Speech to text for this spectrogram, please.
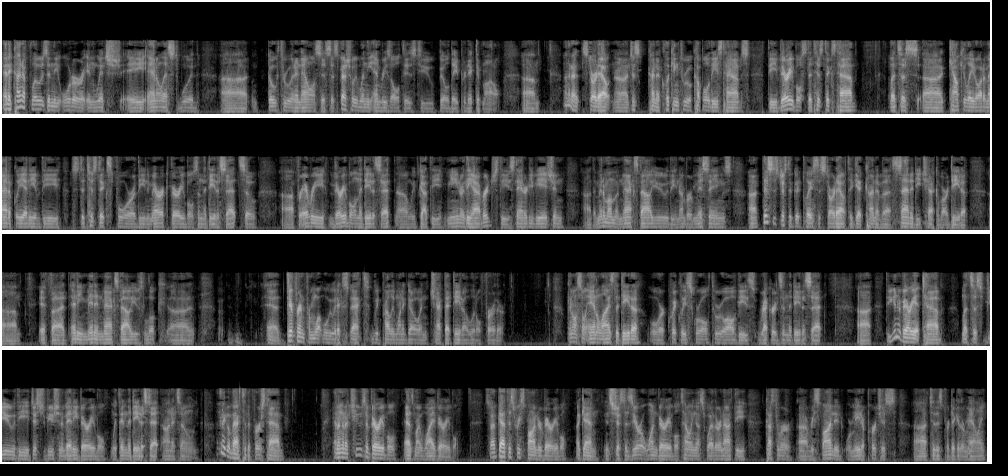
And it kind of flows in the order in which a analyst would uh, go through an analysis, especially when the end result is to build a predictive model. Um, I'm going to start out uh, just kind of clicking through a couple of these tabs. The variable statistics tab lets us uh, calculate automatically any of the statistics for the numeric variables in the data set. So uh, for every variable in the data set, uh, we've got the mean or the average, the standard deviation, uh, the minimum and max value, the number of missings. Uh, this is just a good place to start out to get kind of a sanity check of our data. Um, if uh, any min and max values look uh, different from what we would expect, we'd probably want to go and check that data a little further. We can also analyze the data or quickly scroll through all of these records in the data set. Uh, the univariate tab lets us view the distribution of any variable within the data set on its own. I'm going to go back to the first tab and I'm going to choose a variable as my y variable. So I've got this responder variable. Again, it's just a 0, 1 variable telling us whether or not the customer uh, responded or made a purchase uh, to this particular mailing.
